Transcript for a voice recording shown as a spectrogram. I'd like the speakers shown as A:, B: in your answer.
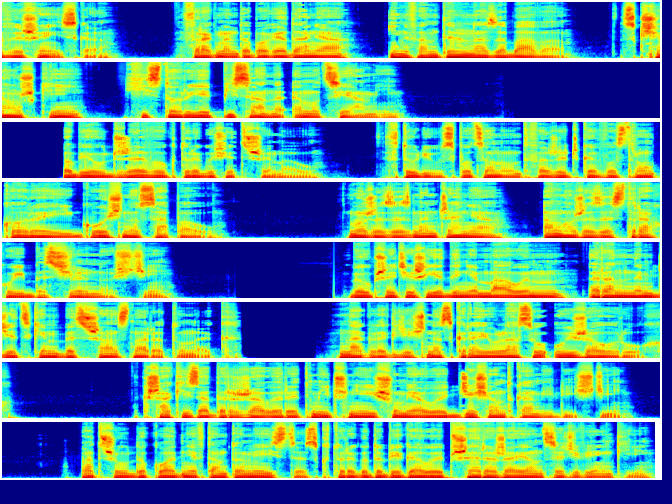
A: Wyszyńska. Fragment opowiadania Infantylna zabawa z książki Historie pisane emocjami. Objął drzewo, którego się trzymał. Wtulił spoconą twarzyczkę w ostrą korę i głośno sapał. Może ze zmęczenia, a może ze strachu i bezsilności. Był przecież jedynie małym, rannym dzieckiem bez szans na ratunek. Nagle gdzieś na skraju lasu ujrzał ruch. Krzaki zadrżały rytmicznie i szumiały dziesiątkami liści. Patrzył dokładnie w tamto miejsce, z którego dobiegały przerażające dźwięki.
